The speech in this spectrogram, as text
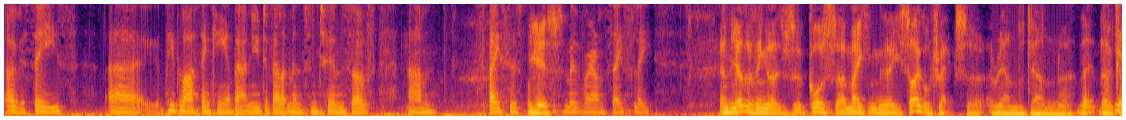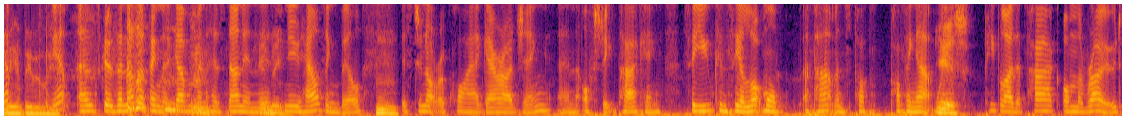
overseas. Uh, people are thinking about new developments in terms of um, spaces for Yes. people to move around safely. And the other thing is, of course, uh, making the cycle tracks uh, around the town. Uh, they, they're coming Yep. up everywhere. Yep, and because another thing that government has done in Excuse this me. new housing bill Hmm. is to not require garaging and off-street parking. So you can see a lot more apartments pop- popping up where Yes. people either park on the road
